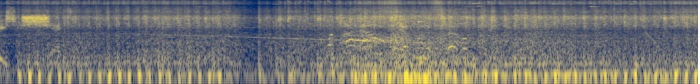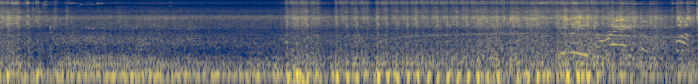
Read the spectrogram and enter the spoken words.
Piece of shit! What the hell? Shit myself! You need to raise the fuck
